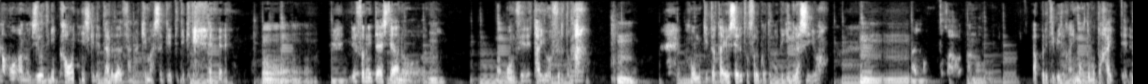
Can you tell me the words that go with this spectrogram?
かも、あの、自動的に顔認識で誰々さんが来ましたって出てきて、おー。で、それに対してあの、うん。まあ、音声で対応するとか、うん。ホームキット対応してるとそういうことができるらしいよ。うん。iPhone とか、あの、Apple TV とかにもともと入ってる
